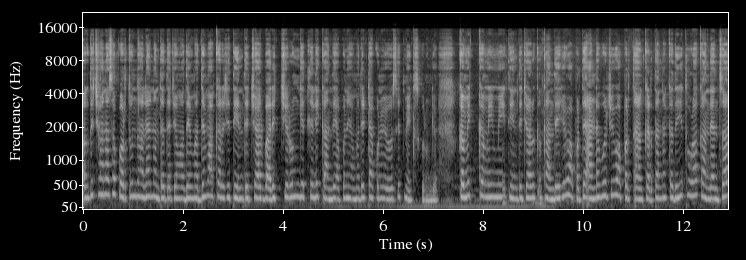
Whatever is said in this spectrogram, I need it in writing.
अगदी छान असा परतून झाल्यानंतर त्याच्यामध्ये मध्यम आकाराचे तीन ते चार बारीक चिरून घेतलेले कांदे आपण यामध्ये टाकून व्यवस्थित मिक्स करून घ्या कमीत कमी मी तीन ते चार कांदे हे वापरते. अंडा भुर्जी वापर करताना कधीही थोडा कांद्यांचा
